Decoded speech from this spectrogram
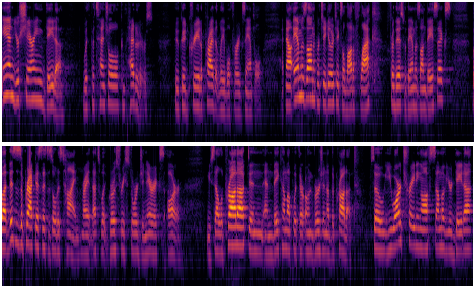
And you're sharing data with potential competitors who could create a private label, for example. Now, Amazon in particular takes a lot of flack for this with Amazon Basics, but this is a practice that's as old as time, right? That's what grocery store generics are. You sell a product and, and they come up with their own version of the product. So you are trading off some of your data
